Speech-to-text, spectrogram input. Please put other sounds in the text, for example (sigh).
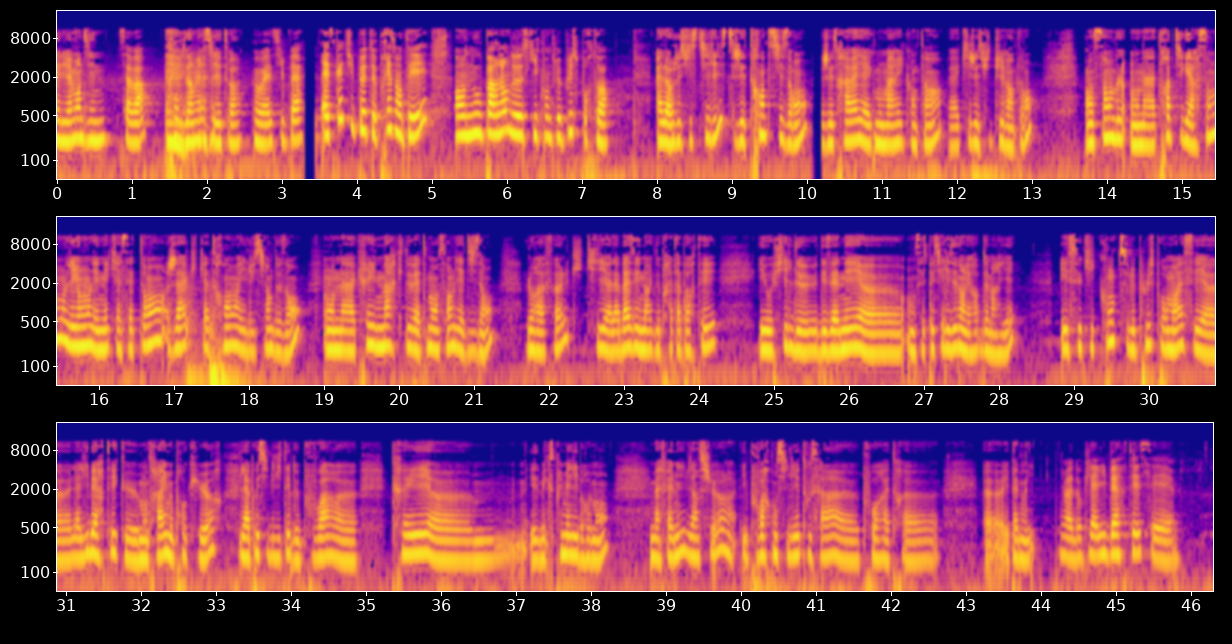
Salut Amandine Ça va Très bien, merci et toi (laughs) Ouais, super. Est-ce que tu peux te présenter en nous parlant de ce qui compte le plus pour toi? Alors, je suis styliste, j'ai 36 ans. Je travaille avec mon mari Quentin, à qui je suis depuis 20 ans. Ensemble, on a trois petits garçons, Léon, l'aîné qui a 7 ans, Jacques, 4 ans et Lucien, 2 ans. On a créé une marque de vêtements ensemble il y a 10 ans, Laura Folk, qui à la base est une marque de prêt-à-porter. Et au fil des années, euh, on s'est spécialisé dans les robes de mariée. Et ce qui compte le plus pour moi, c'est euh, la liberté que mon travail me procure, la possibilité de pouvoir euh, créer euh, et m'exprimer librement, ma famille bien sûr, et pouvoir concilier tout ça pour être épanouie. Ouais, donc la liberté, c'est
